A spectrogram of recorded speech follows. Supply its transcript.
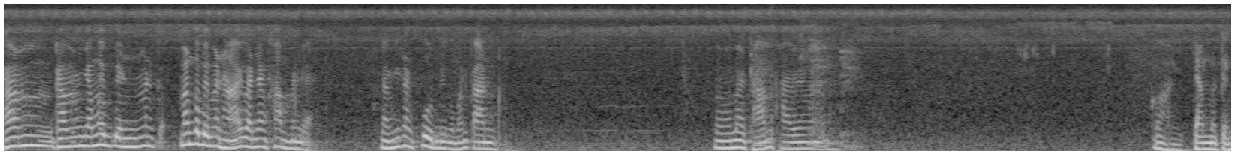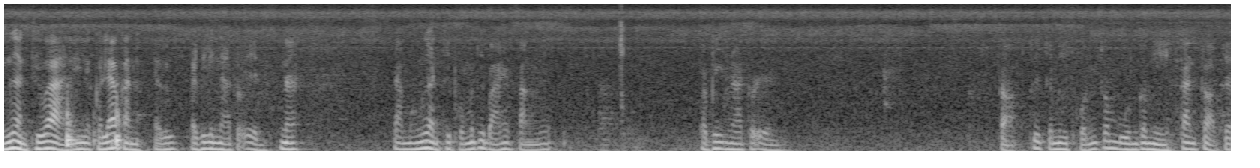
ทำทำยังไม่เป็นมันก็มันก็เป็นปัญหาวันยังค่ำมันแหละอย่างที่ท่านพูดนี่ก็เหมือนกันมันไม่ถามใครก็จำมาแต่เงื่อนที่ว่านี่ก็แล้วกันแต่ไปพิจารณาตัวเองนะจำมาเงื่อนที่ผมอธิบายให้ฟังนี้ไปพิจารณาตัวเอง ตอบที่จะมีผลสมบูรณ์ก็มี การตอบจะ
